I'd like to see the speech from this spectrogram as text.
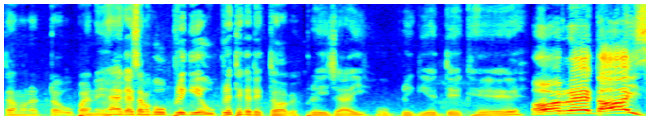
তেমন একটা উপায় নেই। হ্যাঁ গাইস আমাকে উপরে গিয়ে উপরে থেকে দেখতে হবে। উপরেই যাই, উপরে গিয়ে দেখে। আরে গাইস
